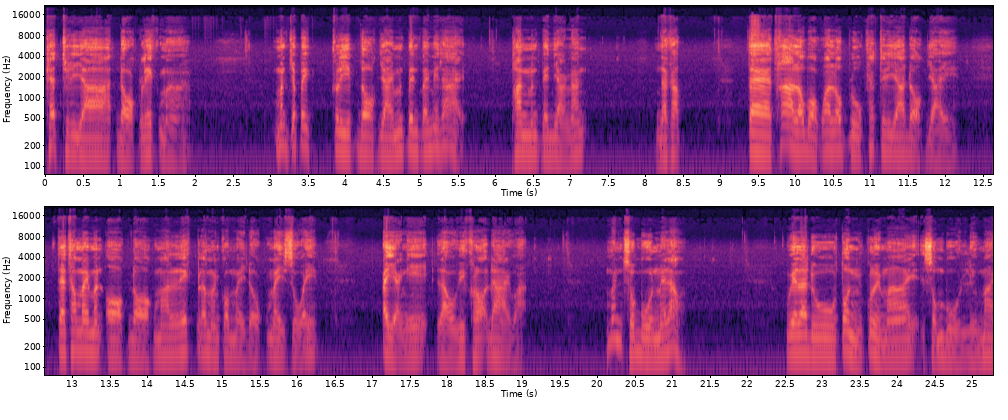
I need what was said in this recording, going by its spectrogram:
แคทเทริยาดอกเล็กมา มันจะไปกลีบดอกใหญ่มันเป็นไปไม่ได้ พันธุ์มันเป็นอย่างนั้นนะครับ แต่ถ้าเราบอกว่าเราปลูกแคทเทริยาดอกใหญ่ แต่ทำไมมันออกดอกมาเล็กแล้วมันก็ไม่ดกไม่สวยไอ้อย่างนี้เราวิเคราะห์ได้ว่า มันสมบูรณ์ไหมเล่า เวลาดูต้นกล้วยไม้สมบูรณ์หรือไม่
